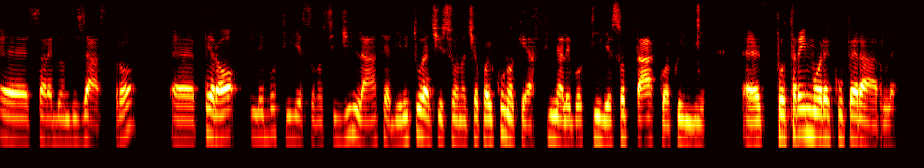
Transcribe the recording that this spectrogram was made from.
eh, sarebbe un disastro, eh, però le bottiglie sono sigillate, addirittura ci sono, c'è qualcuno che affina le bottiglie sott'acqua, quindi eh, potremmo recuperarle.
